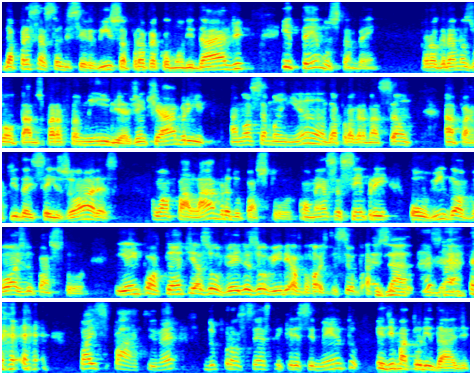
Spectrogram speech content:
da prestação de serviço à própria comunidade, e temos também programas voltados para a família. A gente abre a nossa manhã da programação a partir das seis horas com a palavra do pastor. Começa sempre ouvindo a voz do pastor. E é importante as ovelhas ouvirem a voz do seu pastor. Exato, exato. Faz parte né, do processo de crescimento e de maturidade.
